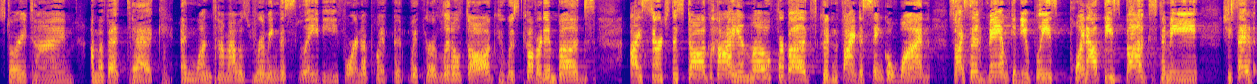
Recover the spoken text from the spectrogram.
Story time. I'm a vet tech, and one time I was rooming this lady for an appointment with her little dog who was covered in bugs. I searched this dog high and low for bugs, couldn't find a single one. So I said, ma'am, can you please point out these bugs to me? She said,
